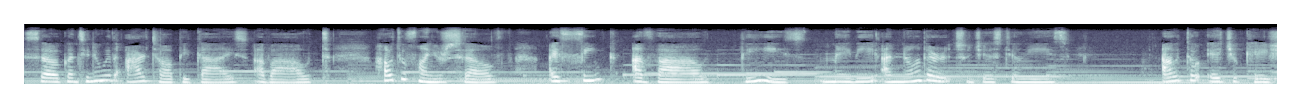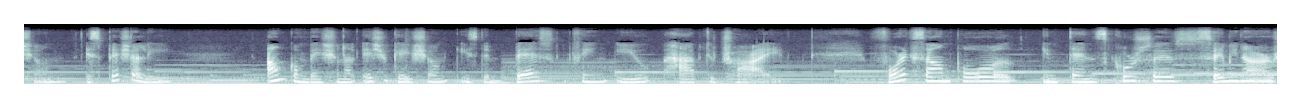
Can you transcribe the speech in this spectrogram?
So, continue with our topic, guys, about how to find yourself. I think about this. Maybe another suggestion is auto education, especially unconventional education, is the best thing you have to try. For example, intense courses, seminars,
